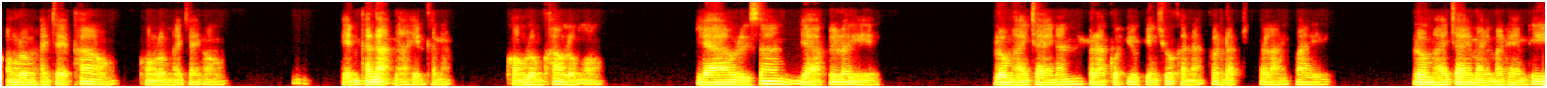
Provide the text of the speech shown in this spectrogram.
ของลมหายใจเข้า ของลมหายใจออก เห็นขณะนะ เห็นขณะ ของลมเข้าลมออก ยาวหรือสั้นหยาบหรือละเอียดลมหายใจนั้นปรากฏอยู่เพียงชั่วขณะก็ดับสลายไป ลมหายใจใหม่มาแทนที่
